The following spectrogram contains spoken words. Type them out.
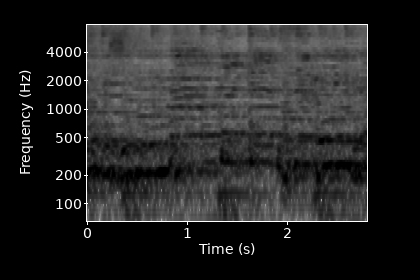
escondido, nada que se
